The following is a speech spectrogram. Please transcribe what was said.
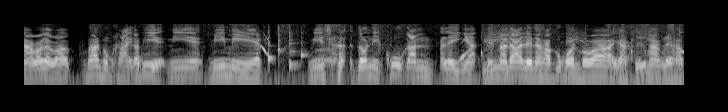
มาว่าแบบว่าบ้านผมขายครับพี่ มีมีเมดมีโซนิกคู่กันอะไรอย่างเงี้ยเม้นต์มาได้เลยนะครับ ทุกคนเพราะว่าอยากซื้อมากเลยครับ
